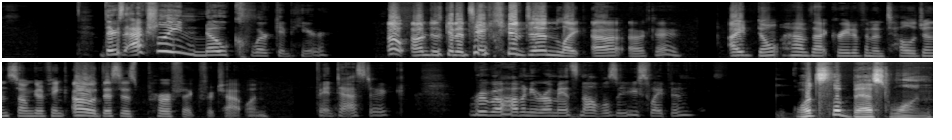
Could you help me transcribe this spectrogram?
There's actually no clerk in here. oh, I'm just gonna take it in. Like, uh, okay. I don't have that great of an intelligence, so I'm gonna think, oh, this is perfect for Chatwin. Fantastic. Rubo, how many romance novels are you swiping? What's the best one?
